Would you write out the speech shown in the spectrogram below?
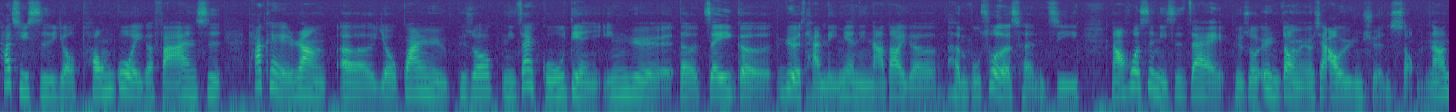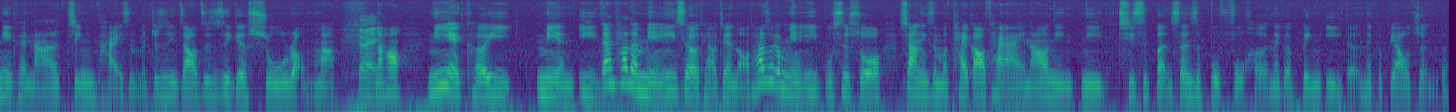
它其实有通过一个法案，是它可以让呃有关于，比如说你在古典音乐的这一个乐坛里面，你拿到一个很不错的成绩，然后或是你是在比如说运动员，有些奥运选手，然后你也可以拿了金牌什么，就是你知道这是一个殊荣嘛。对。然后你也可以免疫，但它的免疫是有条件的哦。它这个免疫不是说像你什么太高太矮，然后你你其实本身是不符合那个兵役的那个标准的。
